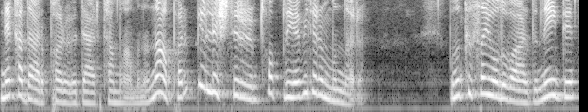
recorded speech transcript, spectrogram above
ne kadar para öder tamamını? Ne yaparım? Birleştiririm, toplayabilirim bunları. Bunun kısa yolu vardı. Neydi?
